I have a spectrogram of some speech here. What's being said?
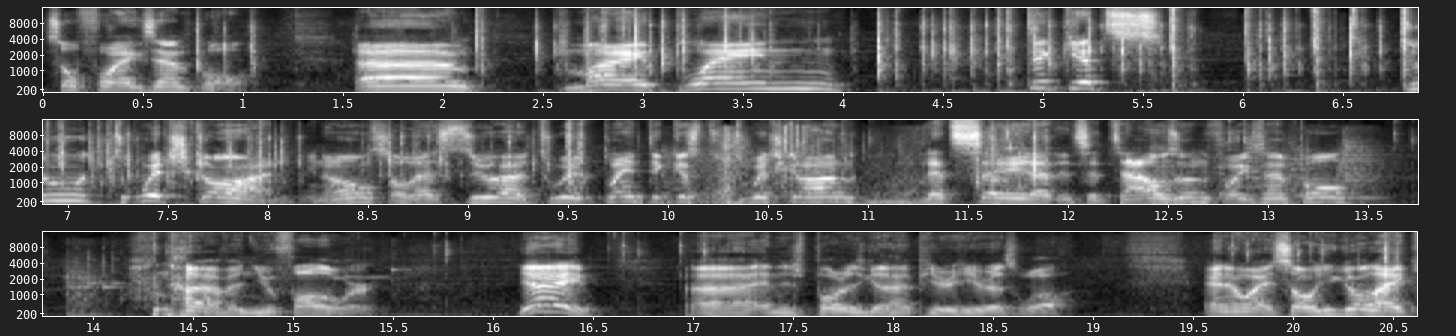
So for example, um, my plane tickets to TwitchCon, you know? So let's do a twi plane tickets to TwitchCon. Let's say that it's a thousand, for example. now I have a new follower. Yay! Uh, and it's probably gonna appear here as well. Anyway, so you go like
